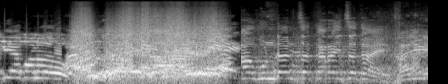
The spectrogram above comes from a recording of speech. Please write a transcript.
बोलो. गुंडांचं करायचं काय? खाली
